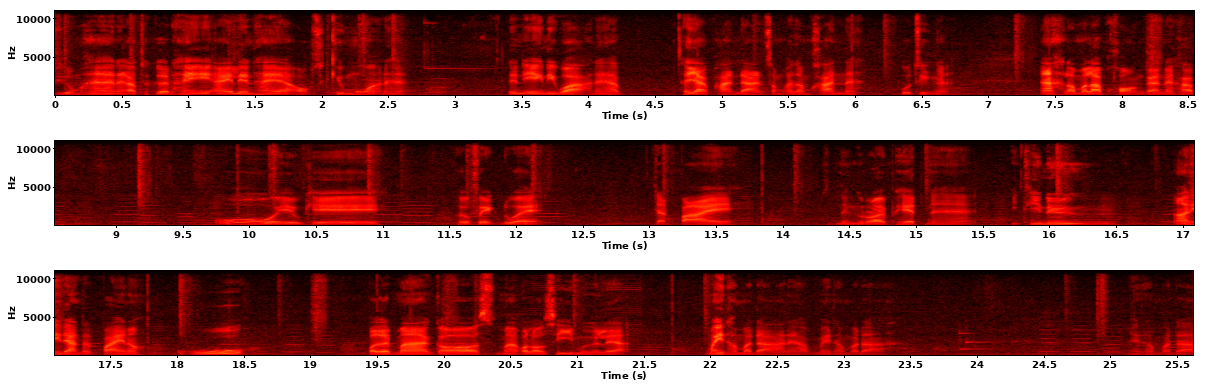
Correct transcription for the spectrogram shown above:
สี่ห้านะครับถ้าเกิดให้ AI เล่นให้อะออกสกิลมั่วนะฮะ เล่นเองดีกว่านะครับ ถ้าอยากผ่านด่านสำคัญสำคัญนะ พูดถึงอะอะ เรามารับของกันนะครับ โอ้ย โอเคเพอร์เฟกด้วย จัดไป 100 เพชรนะฮะ อีกที่หนึ่งอะนี่ด่านถัดไปเนาะโอ้โห เปิดมาก็มากกว่าเรา 40,000 เลยอะไม่ธรรมดานะครับ ไม่ธรรมดา ไม่ธรรมดา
